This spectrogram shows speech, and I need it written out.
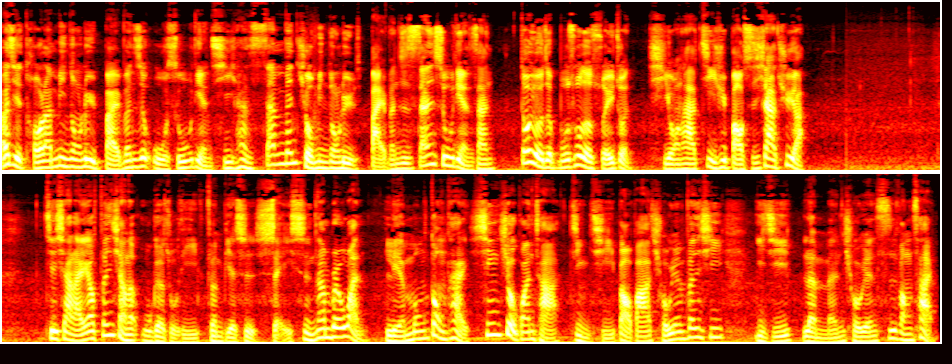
而且投篮命中率百分之五十五点七和三分球命中率百分之三十五点三，都有着不错的水准。希望他继续保持下去啊！接下来要分享的五个主题分别是：谁是 Number One、联盟动态、新秀观察、近期爆发球员分析以及冷门球员私房菜。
